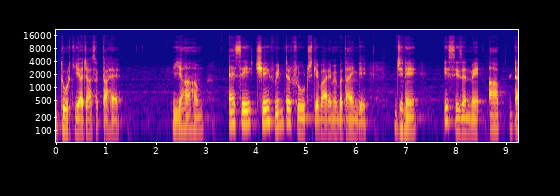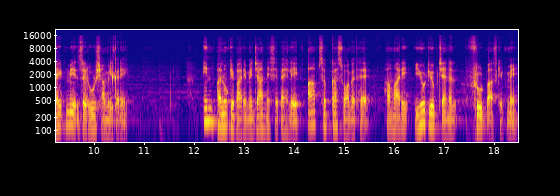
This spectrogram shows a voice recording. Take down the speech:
दूर किया जा सकता है। यहाँ हम ऐसे छः विंटर फ्रूट्स के बारे में बताएँगे, जिन्हें इस सीज़न में आप डाइट में ज़रूर शामिल करें। इन फलों के बारे में जानने से पहले आप सबका स्वागत है हमारे YouTube चैनल फ्रूट बास्केट में,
